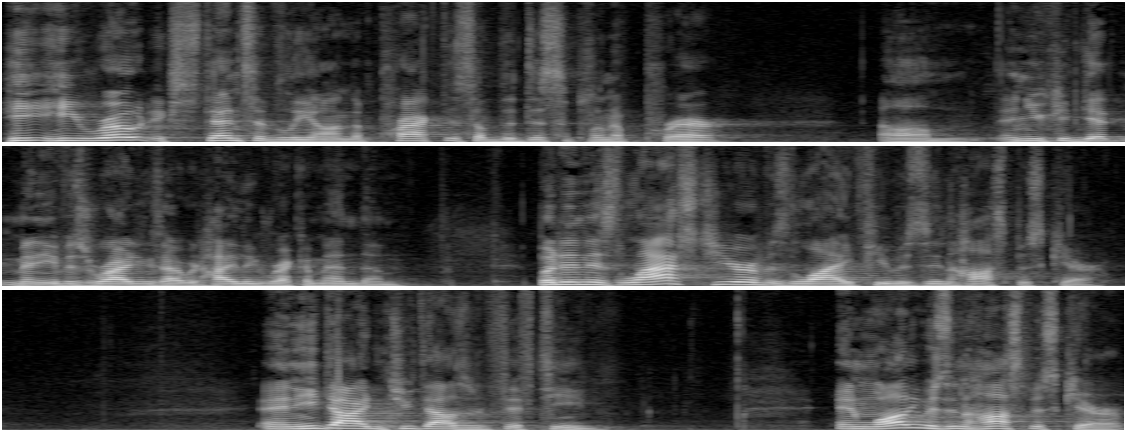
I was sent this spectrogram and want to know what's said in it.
He, he wrote extensively on the practice of the discipline of prayer. Um, and you could get many of his writings, I would highly recommend them. But in his last year of his life, he was in hospice care. And he died in 2015. And while he was in hospice care,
